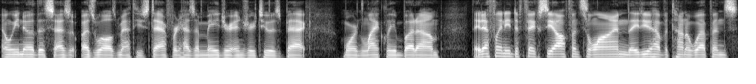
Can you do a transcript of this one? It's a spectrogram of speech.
and we know this as, as well as Matthew Stafford has a major injury to his back, more than likely. But um, they definitely need to fix the offensive line. They do have a ton of weapons,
